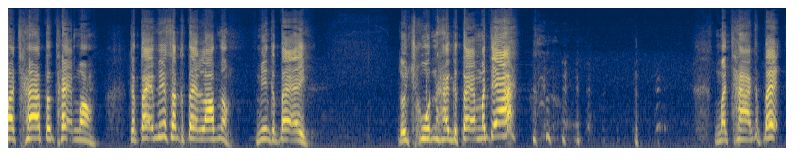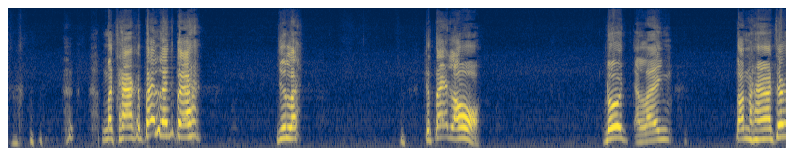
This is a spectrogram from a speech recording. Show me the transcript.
មច្ឆាទិដ្ឋិហ្មងកតិវាសកតិឡំនោះមានកតិអីដូចឈួនហៅកតិមិនចាមច្ឆាកតិមច្ឆាកតិលេងតែយល់ទេកតិល្អដូចអាឡែងតណ្ហាអញ្ចឹង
